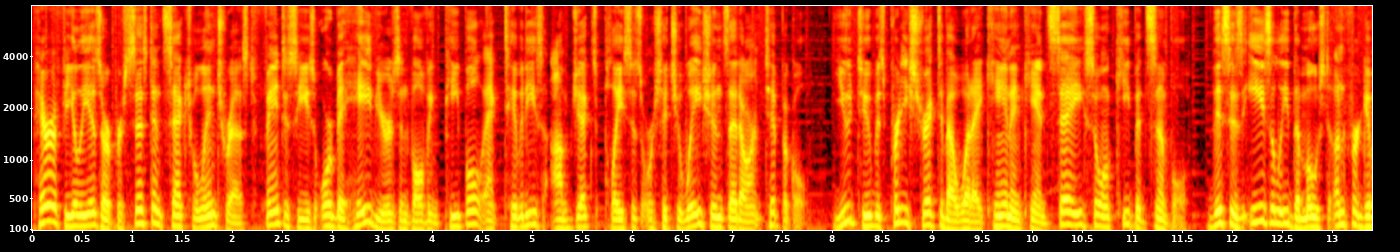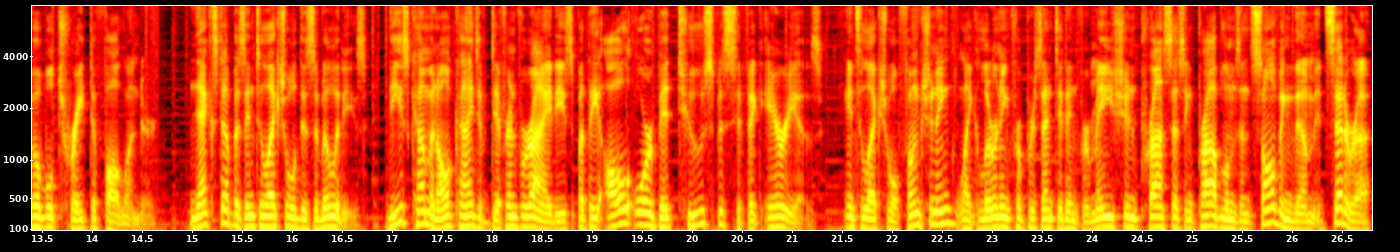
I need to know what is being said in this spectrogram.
Paraphilias are persistent sexual interest, fantasies, or behaviors involving people, activities, objects, places, or situations that aren't typical. YouTube is pretty strict about what I can and can't say, so I'll keep it simple. This is easily the most unforgivable trait to fall under. Next up is intellectual disabilities. These come in all kinds of different varieties, but they all orbit two specific areas. Intellectual functioning, like learning from presented information, processing problems and solving them, etc.,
